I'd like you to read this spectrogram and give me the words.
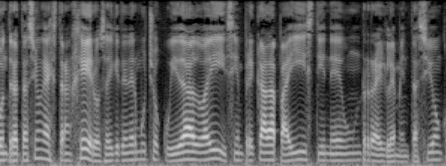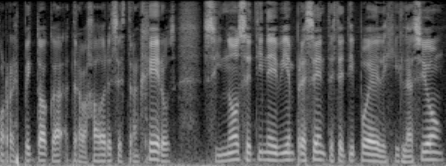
Contratación a extranjeros, hay que tener mucho cuidado ahí, siempre cada país tiene una reglamentación con respecto a, trabajadores extranjeros. Si no se tiene bien presente este tipo de legislación,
